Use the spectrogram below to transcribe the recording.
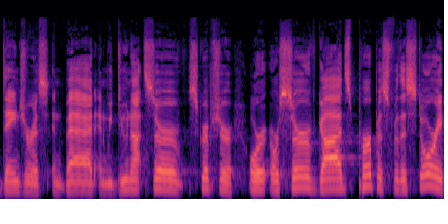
dangerous and bad, and we do not serve Scripture or, or serve God's purpose for this story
